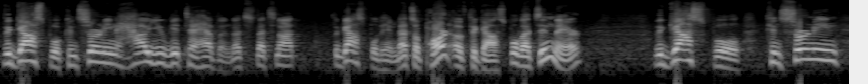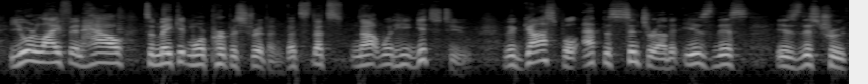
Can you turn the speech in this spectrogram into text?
The gospel concerning how you get to heaven. That's, that's not the gospel to him. That's a part of the gospel, that's in there the gospel concerning your life and how to make it more purpose driven. That's, that's not what he gets to. The gospel at the center of it is this, is this truth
